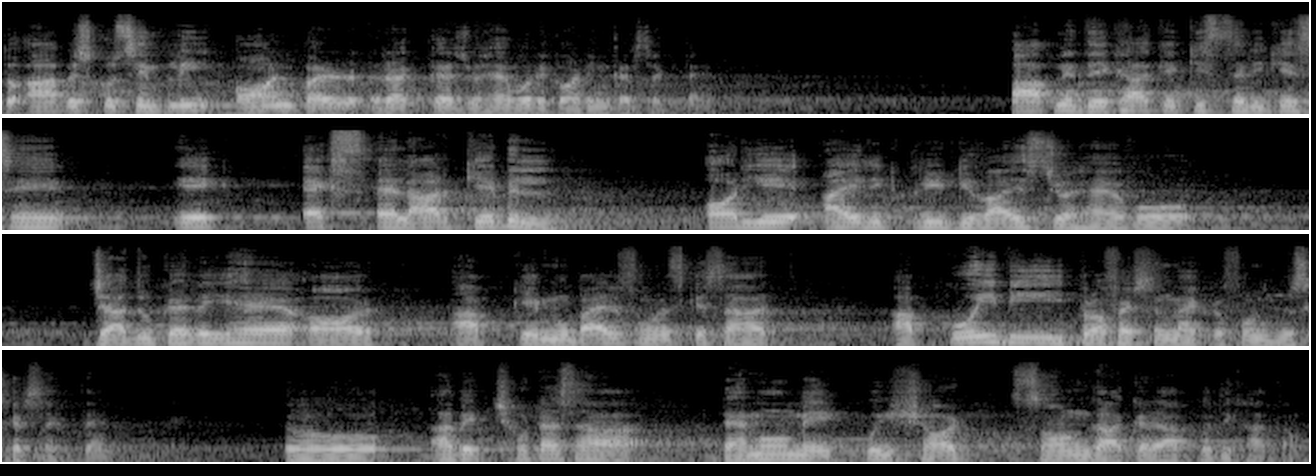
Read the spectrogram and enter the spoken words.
तो आप इसको सिंपली ऑन पर रख कर जो है वो रिकॉर्डिंग कर सकते हैं। आपने देखा कि किस तरीके से एक एक्स एल आर केबल और ये आई रिकवरी डिवाइस जो है वो जादू कर रही है और आपके मोबाइल फ़ोन्स के साथ आप कोई भी प्रोफेशनल माइक्रोफोन यूज़ कर सकते हैं। तो अब एक छोटा सा डेमो में कोई शॉर्ट सॉन्ग गाकर आपको दिखाता हूँ।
